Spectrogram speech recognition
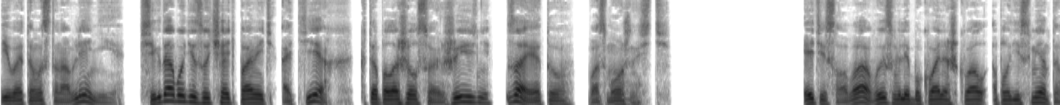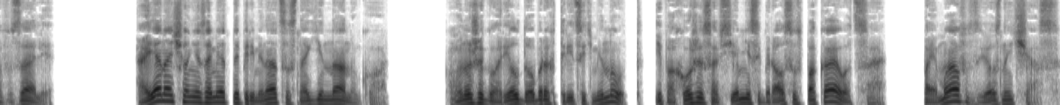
И в этом восстановлении всегда будет звучать память о тех, кто положил свою жизнь за эту возможность. Эти слова вызвали буквально шквал аплодисментов в зале, а я начал незаметно переминаться с ноги на ногу. Он уже говорил добрых 30 минут и, похоже, совсем не собирался успокаиваться, поймав звездный час.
